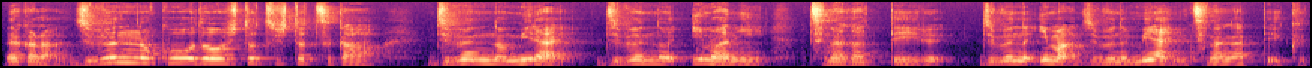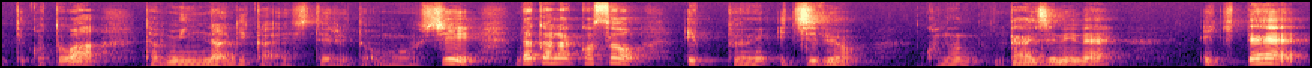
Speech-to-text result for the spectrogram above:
だから自分の行動一つ一つが自分の未来自分の今につながっている。自分の今自分の未来につながっていくってことは多分みんな理解してると思うしだからこそ1分1秒この大事にね生きて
